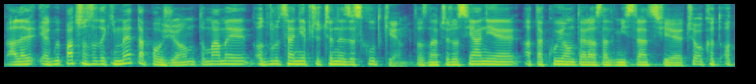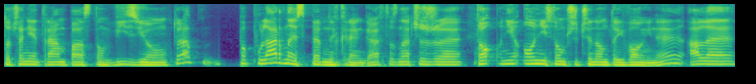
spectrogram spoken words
ale jakby patrząc na taki metapoziom, to mamy odwrócenie przyczyny ze skutkiem. To znaczy Rosjanie atakują teraz administrację, czy otoczenie Trumpa z tą wizją, która popularna jest w pewnych kręgach, to znaczy, że to nie oni są przyczyną tej wojny, ale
